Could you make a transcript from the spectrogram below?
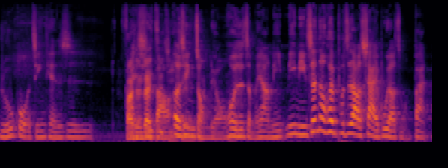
如果今天是癌细胞、恶性肿瘤或者是怎么样，你你你真的会不知道下一步要怎么办。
